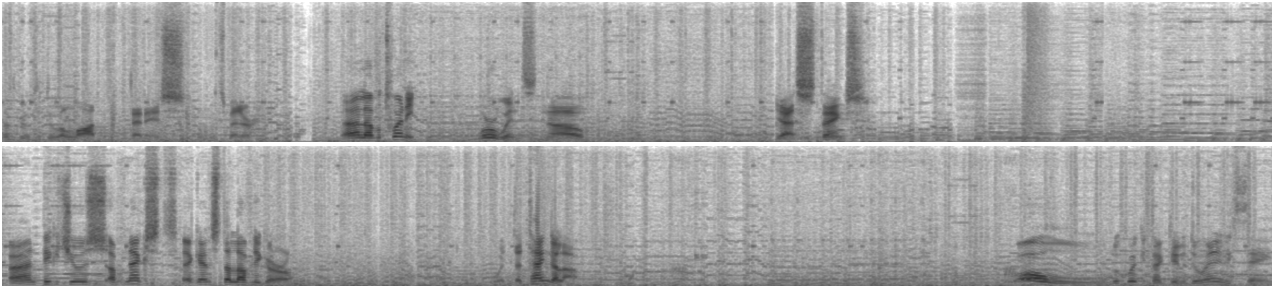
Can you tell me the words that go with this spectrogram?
Not going to do a lot, that is. It's better. Uh, level 20. Whirlwind. No. Yes, thanks. And Pikachu is up next against the lovely girl. With the Tangela. Whoa! The quick attack didn't do anything.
